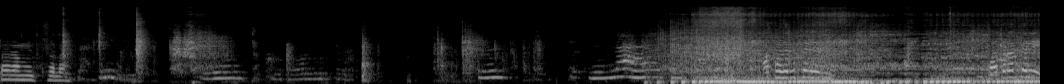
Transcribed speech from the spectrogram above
తగమి చలా అక్కడ పదరతరే పదరతరే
